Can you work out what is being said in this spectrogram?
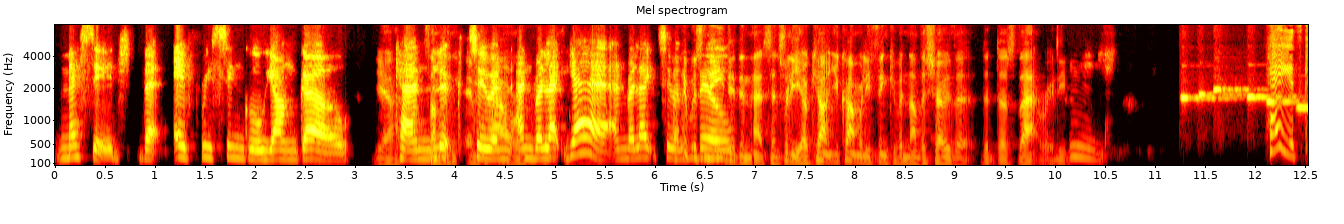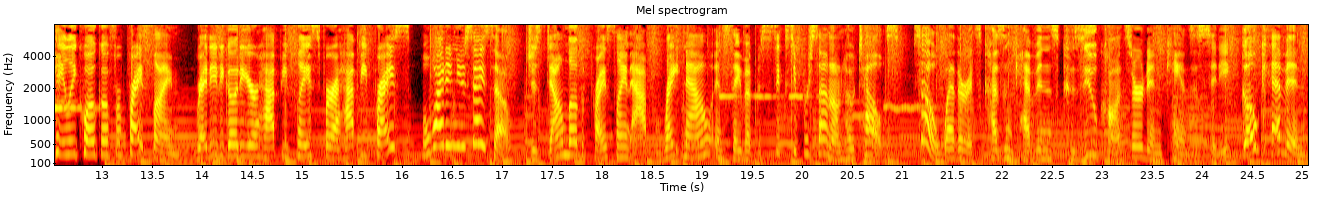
message that every single young girl Yeah, can look to and, empowering and relate. Yeah, and relate to and and, it was feel. needed in that sense. Really, you can't you can't really think of another show that that does that. Really, Mm. Hey, it's Kaley Cuoco for Priceline. Ready to go to your happy place for a happy price? Well, why didn't you say so? Just download the Priceline app right now and save up to 60% on hotels. So, whether it's Cousin Kevin's Kazoo concert in Kansas City, go Kevin,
